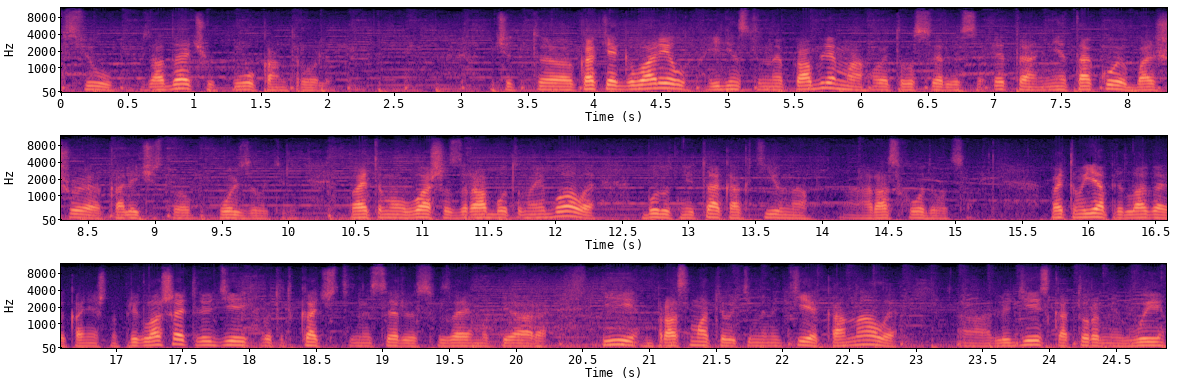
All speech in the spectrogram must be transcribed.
всю задачу по контролю. Значит, э, как я говорил, единственная проблема у этого сервиса это не такое большое количество пользователей. Поэтому ваши заработанные баллы будут не так активно э, расходоваться. Поэтому я предлагаю, конечно, приглашать людей в этот качественный сервис взаимопиара и просматривать именно те каналы э, людей, с которыми вы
